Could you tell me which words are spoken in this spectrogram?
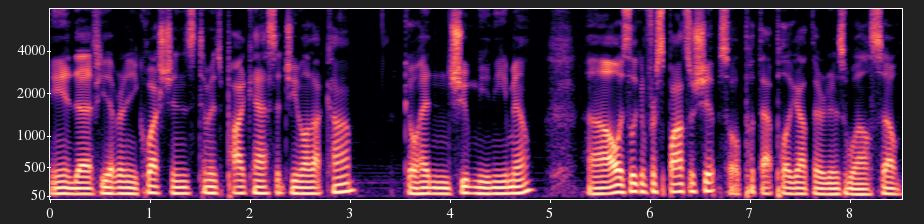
And uh, if you have any questions, Timon's Podcast at gmail.com. Go ahead and shoot me an email. Uh, always looking for sponsorship, so I'll put that plug out there as well. So,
